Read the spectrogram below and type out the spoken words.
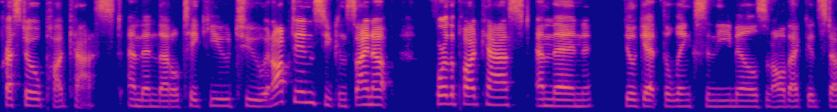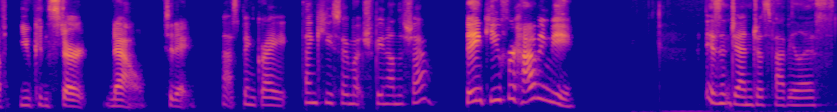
Presto podcast. And then that'll take you to an opt in so you can sign up for the podcast. And then you'll get the links and the emails and all that good stuff. You can start now, today. That's been great. Thank you so much for being on the show. Thank you for having me. Isn't Jen just fabulous?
